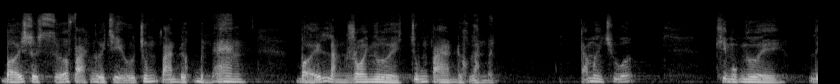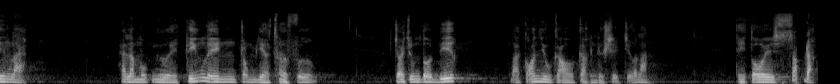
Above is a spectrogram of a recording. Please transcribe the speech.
bởi sự sửa phạt người chịu chúng ta được bình an, bởi lần roi người chúng ta được lành bệnh. Cảm ơn Chúa. Khi một người liên lạc hay là một người tiến lên trong giờ thờ phượng cho chúng tôi biết là có nhu cầu cần được sự chữa lành thì tôi sắp đặt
